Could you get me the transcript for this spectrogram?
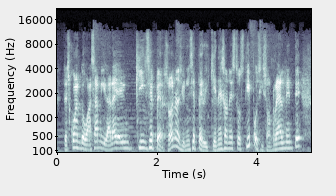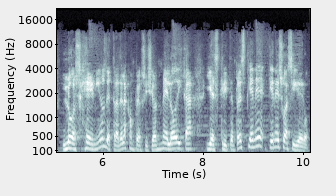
Entonces cuando vas a mirar ahí hay 15 personas y uno dice, pero ¿y quiénes son estos tipos? Y son realmente los genios detrás de la composición melódica y escrita. Entonces tiene, tiene su asidero.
